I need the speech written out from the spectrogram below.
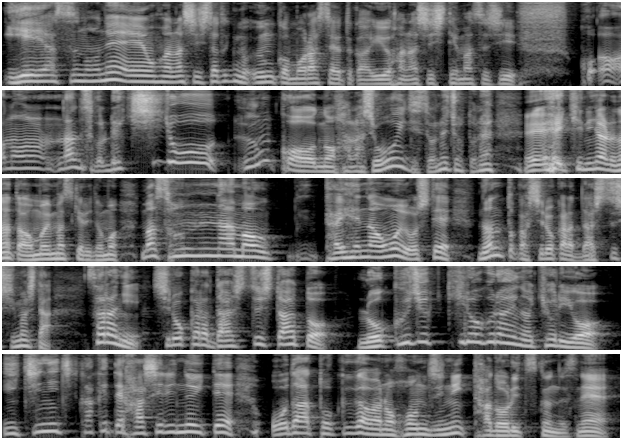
家康のね、お話しした時もうんこ漏らしたりとかいう話してますし、こあの、なんですか、歴史上、うんこの話多いですよね、ちょっとね。えー、気になるなとは思いますけれども、まあそんなもう大変な思いをして、なんとか城から脱出しました。さらに、城から脱出した後、60キロぐらいの距離を1日かけて走り抜いて、織田徳川の本陣にたどり着くんですね。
